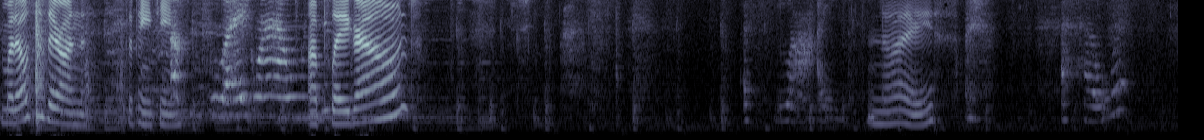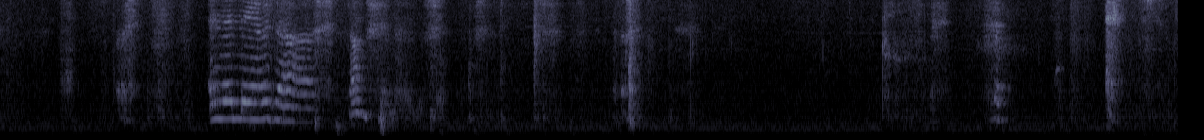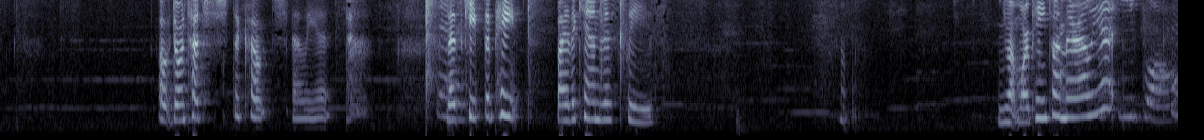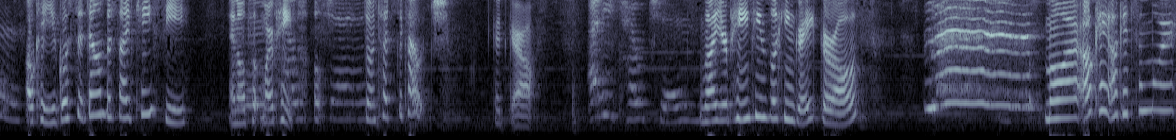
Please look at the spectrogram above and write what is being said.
What else is there on the painting? Playground. A playground? A slide. Nice. A house. Then there's uh, a something. Oh, don't touch the couch, Elliot. Let's keep the paint by the canvas, please. You want more paint on there, Elliot? people. Okay, you go sit down beside Casey, and I'll put more paint. Oh, don't touch the couch. Good girl. Need couches. Well, your painting's looking great, girls. More? Okay, I'll get some more.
